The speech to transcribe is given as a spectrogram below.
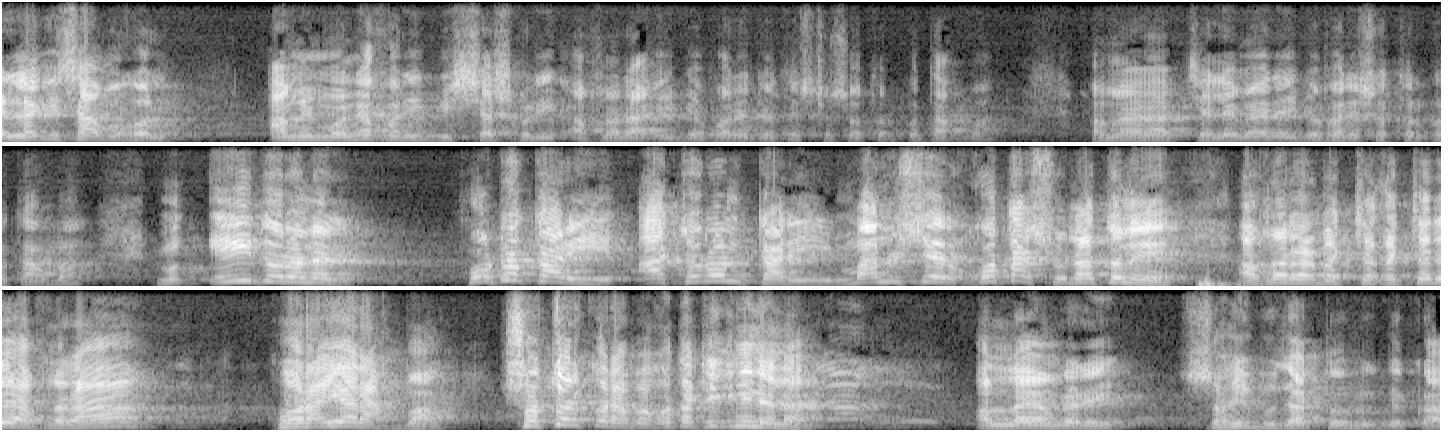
এর লাগি চাব হল, আমি মনে করি, বিশ্বাস করি, আপনারা এই ব্যাপারে যথেষ্ট সতর্ক থাকবা। আপনারা ছেলেমেয়ের এই ব্যাপারে সতর্ক থাকবা। এবং এই ধরনের ফটোকারী, আচরণকারী মানুষের কথা শোনাতনে আপনারা বাচ্চা কাচ্চারে আপনারা হরাইয়া রাখবা। সতর্ক রাখবা, কথা ঠিক নিনে না। আল্লাহ আমরা রে সহি বুঝার তৌফিক দেখা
